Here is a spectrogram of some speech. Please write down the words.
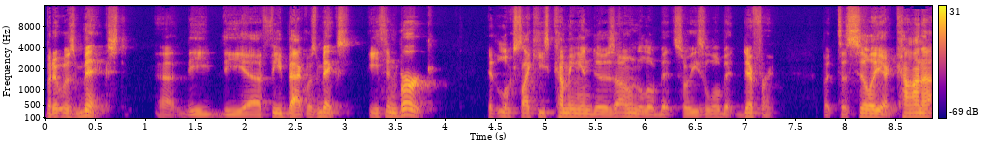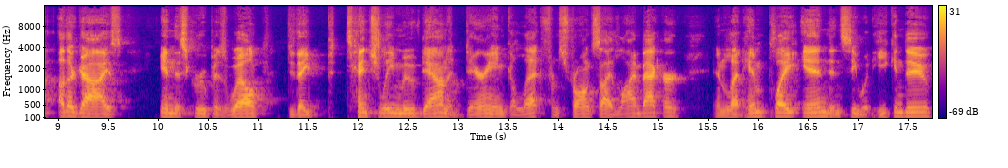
but it was mixed. Uh, the the uh, feedback was mixed. Ethan Burke, it looks like he's coming into his own a little bit, so he's a little bit different. But Tausili Akana, other guys in this group as well. Do they potentially move down a Darian Gullette from strong side linebacker and let him play end and see what he can do?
